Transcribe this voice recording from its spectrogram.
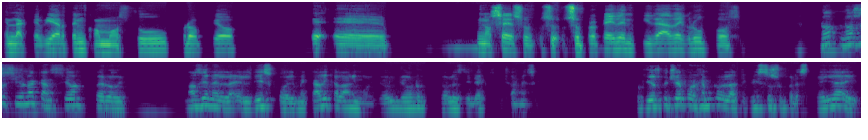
en la que vierten como su propio, eh, eh, no sé, su, su, su propia identidad de grupos. No, no sé si una canción, pero más bien el, el disco, el Mechanical Animal, yo, yo, yo les diría que escucharan ese. Porque yo escuché, por ejemplo, el Anticristo Superestrella y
